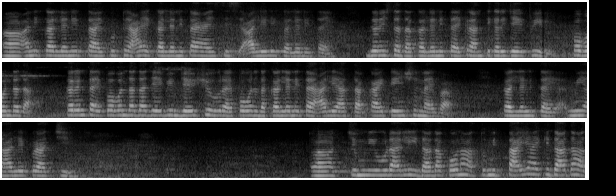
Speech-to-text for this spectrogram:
आणि कल्याणीताई कुठे आहे? कल्याणीताई आय आहे सी आलेली कल्याणीताई गणेशदादा कल्याणीताई क्रांतिकारी जय भीम पवनदादा दादा. पवनदादा जय भीम जय शिवराय. पवनदादा कल्याणीताई कल्याणी आली आता. काय टेन्शन नाही बा. कल्याणीताई मी आले प्राची. चिमणी उडाली. दादा कोण आहात? तुम्ही ताई आहे की दादा आहात?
